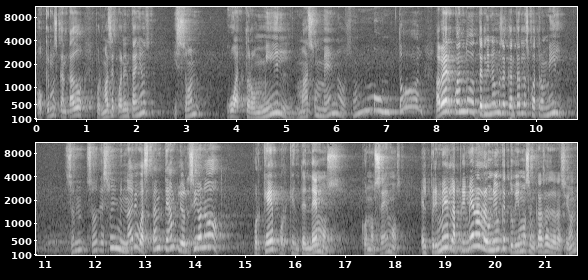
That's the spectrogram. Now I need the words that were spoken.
o que hemos cantado por más de 40 años y son Cuatro mil, más o menos, un montón. A ver, ¿cuándo terminamos de cantar las cuatro mil? es un seminario bastante amplio, ¿sí o no? ¿Por qué? Porque entendemos, conocemos. La primera reunión que tuvimos en casa de oración,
